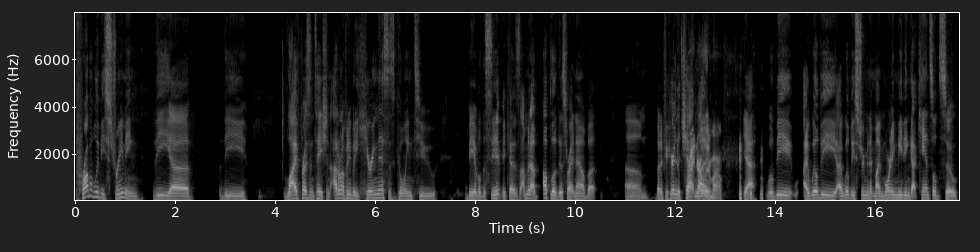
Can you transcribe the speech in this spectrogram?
probably be streaming the uh the live presentation. I don't know if anybody hearing this is going to be able to see it because I'm gonna upload this right now, but um but if you're hearing the It's chat bright and early tomorrow yeah, we'll be I will be I will be streaming it. My morning meeting got canceled, so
